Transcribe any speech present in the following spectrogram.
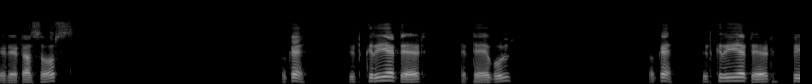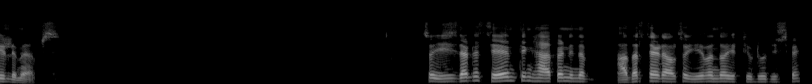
a data source. Okay. It created a table. Okay. It created field maps. So is that the same thing happened in the other side also even though if you do this way?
